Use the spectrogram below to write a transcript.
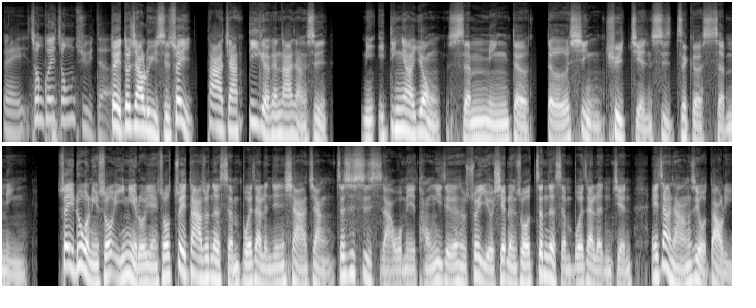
对，中规中矩的。对，都叫律师。所以大家第一个跟大家讲的是，你一定要用神明的德性去检视这个神明。所以，如果你说以你而言说最大尊的神不会在人间下降，这是事实啊，我们也同意这个。所以有些人说真的神不会在人间，哎，这样讲好像是有道理。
